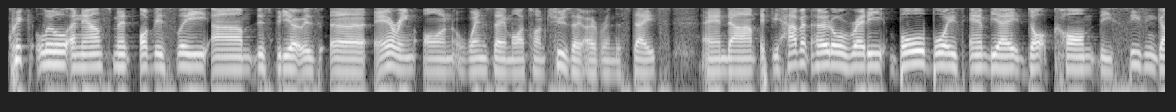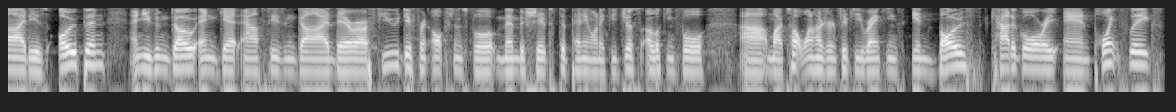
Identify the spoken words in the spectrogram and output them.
quick little announcement. Obviously, um, this video is uh, airing on Wednesday, my time, Tuesday over in the States. And um, if you haven't heard already, ballboysnba.com, the season guide is open and you can go and get our season guide. There are a few different options for memberships depending on if you just are looking for uh, my top 150 rankings in both category and points leagues.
